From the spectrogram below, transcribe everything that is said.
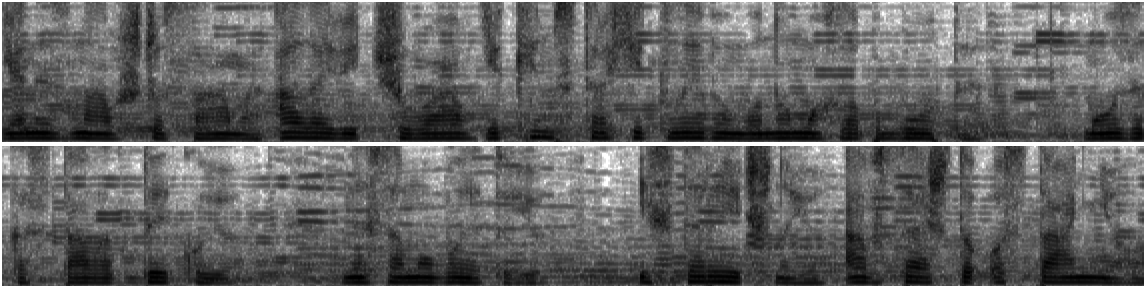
Я не знав, що саме, але відчував, яким страхітливим воно могло б бути. Музика стала дикою, несамовитою, істеричною, а все ж до останнього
